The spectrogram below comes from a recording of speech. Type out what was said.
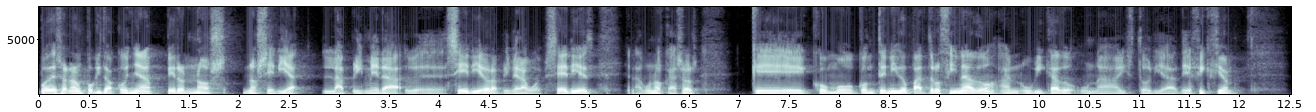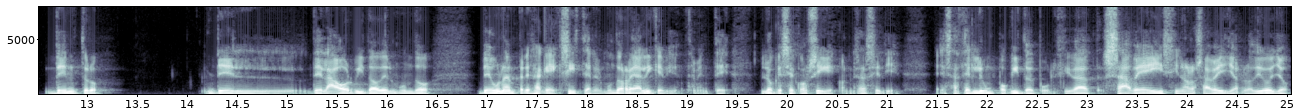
puede sonar un poquito a coña, pero no, no sería la primera eh, serie o la primera web series, en algunos casos, que como contenido patrocinado han ubicado una historia de ficción dentro del, de la órbita o del mundo de una empresa que existe en el mundo real y que evidentemente lo que se consigue con esa serie es hacerle un poquito de publicidad. Sabéis, si no lo sabéis, ya os lo digo yo,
